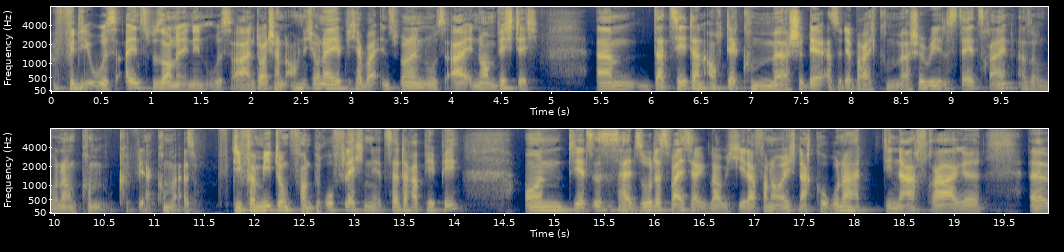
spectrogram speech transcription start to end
für die USA, insbesondere in den USA, in Deutschland auch nicht unerheblich, aber insbesondere in den USA enorm wichtig. Ähm, da zählt dann auch der Commercial, der, also der Bereich Commercial Real Estates rein, also im Grunde genommen, ja, also die Vermietung von Büroflächen etc. pp. Und jetzt ist es halt so, das weiß ja, glaube ich, jeder von euch, nach Corona hat die Nachfrage äh,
